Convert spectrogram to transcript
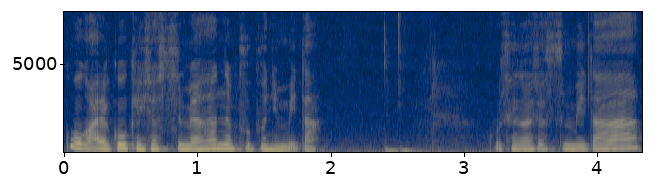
꼭 알고 계셨으면 하는 부분입니다. 고생하셨습니다.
